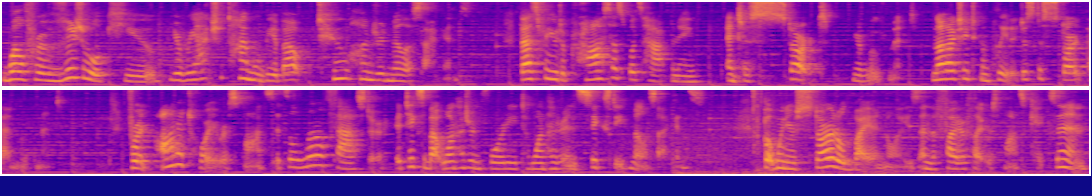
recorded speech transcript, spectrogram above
Well, for a visual cue, your reaction time will be about 200 milliseconds. That's for you to process what's happening and to start your movement. Not actually to complete it, just to start that movement. For an auditory response, it's a little faster. It takes about 140 to 160 milliseconds. But when you're startled by a noise and the fight or flight response kicks in,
